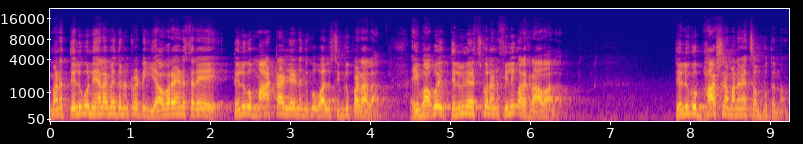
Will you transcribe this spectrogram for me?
మన తెలుగు నేల మీద ఉన్నటువంటి ఎవరైనా సరే తెలుగు మాట్లాడలేనందుకు వాళ్ళు సిగ్గుపడాలా? అయ్యి బాబోయ్ తెలుగు నేర్చుకోవాలనే ఫీలింగ్ వాళ్ళకి రావాలా? తెలుగు భాషను మనమే చంపుతున్నాం.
